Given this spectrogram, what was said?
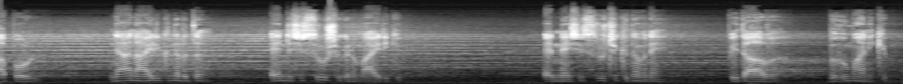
അപ്പോൾ ഞാൻ ആയിരിക്കുന്നിടത്ത് എന്റെ ശുശ്രൂഷകനുമായിരിക്കും. എന്നെ ശുശ്രൂഷിക്കുന്നവനെ പിതാവ് ബഹുമാനിക്കും.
